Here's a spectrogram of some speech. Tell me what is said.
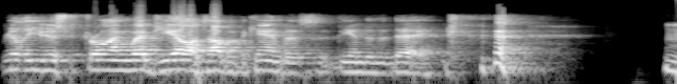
really you're just drawing WebGL on top of the canvas at the end of the day. hmm.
